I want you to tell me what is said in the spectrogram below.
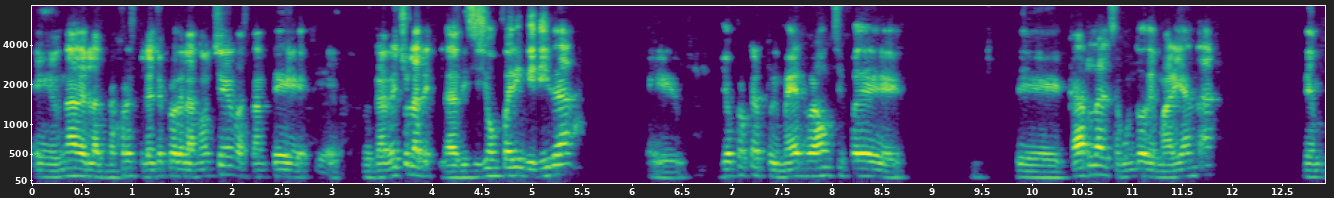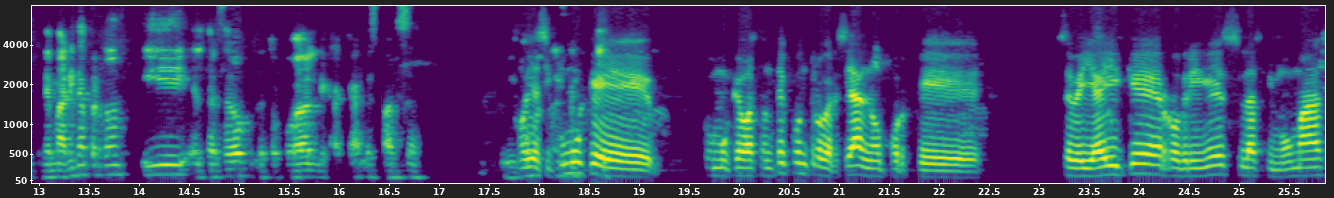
eh, una de las mejores peleas, yo creo, de la noche, bastante... Eh, pues, de hecho, la, decisión fue dividida. Eh, yo creo que el primer round sí fue de, Carla, el segundo de Mariana, de, Marina, perdón, y el tercero le tocó a, Carla Esparza. Oye, así como que, como que bastante controversial, ¿no? Porque se veía ahí que Rodríguez lastimó más,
